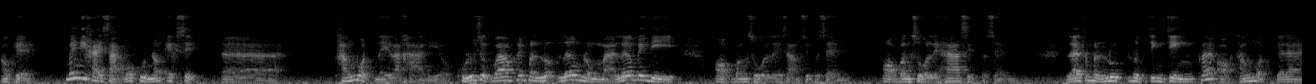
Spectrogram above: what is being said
โอเค ไม่มีใครสั่งว่าคุณต้อง exit เอ่อทั้งหมดในราคาเดียว คุณรู้สึกว่าเฮ้มันเริ่มลงมาเริ่มไม่ดีออกบางส่วนเลย 30%ออกบางส่วนเลย 50%แล้วถ้ามันหลุดหลุดจริง ๆ ก็ให้ออกทั้งหมดก็ได้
